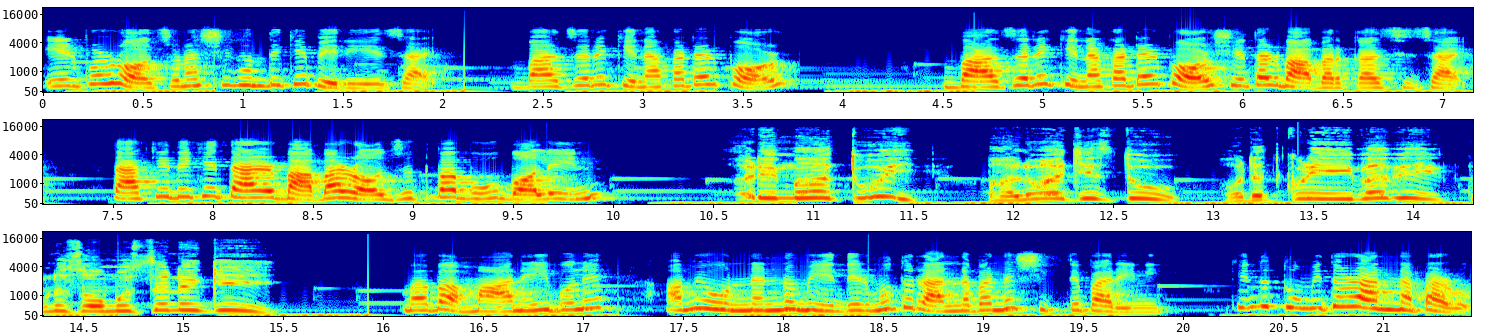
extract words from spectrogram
এরপর রচনা সেখান থেকে বেরিয়ে যায়। বাজারে কেনাকাটার পর বাজারে কেনাকাটার পর সে তার বাবার কাছে যায়। তাকে দেখে তার বাবা রজতবাবু বলেন আরে মা তুই ভালো আছিস তো? হঠাৎ করে এইভাবে? কোনো সমস্যা নাকি? বাবা মা নেই বলে আমি অন্যান্য মেয়েদের মতো রান্নাবান্না শিখতে পারিনি। কিন্তু তুমি তো রান্না পারো।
